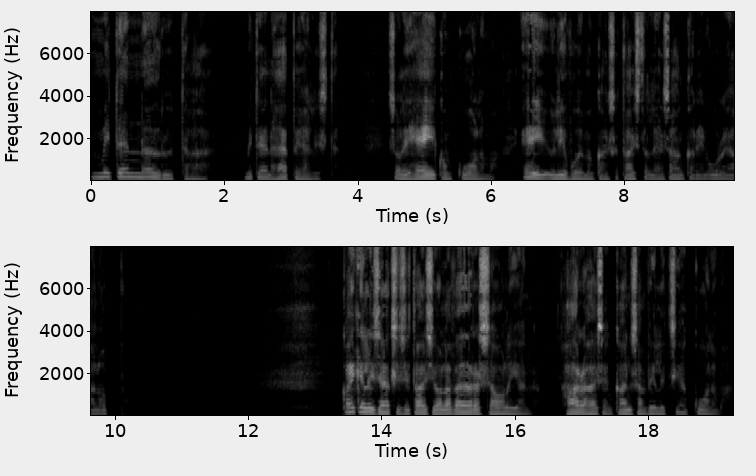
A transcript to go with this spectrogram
Miten nöyryyttävää, miten häpeällistä. Se oli heikon kuolema, ei ylivoiman kanssa taistelleen sankarin urhea loppu. Kaiken lisäksi se taisi olla väärässä olijan, harhaisen kansanvillitsijän kuolema.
